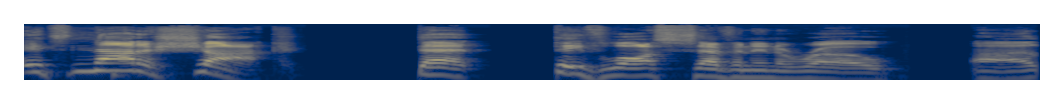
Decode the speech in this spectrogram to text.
it's not a shock that they've lost seven in a row. Uh,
